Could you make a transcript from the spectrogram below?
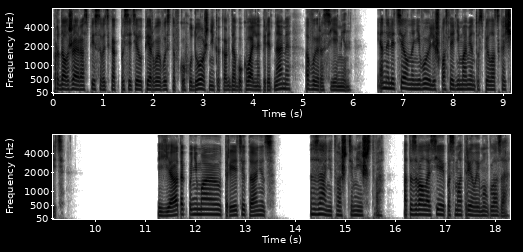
продолжая расписывать, как посетил первую выставку художника, когда буквально перед нами вырос Ямин. Я налетел на него и лишь в последний момент успел отскочить. «Я так понимаю, третий танец...» «Занят, ваше темнейшество», Отозвалась я и посмотрела ему в глаза.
